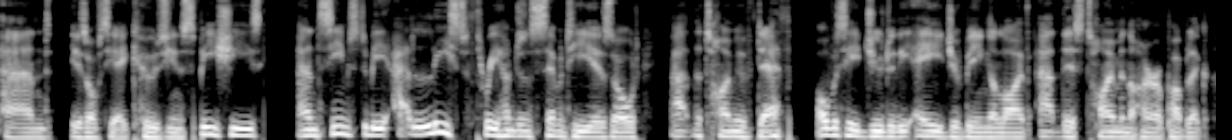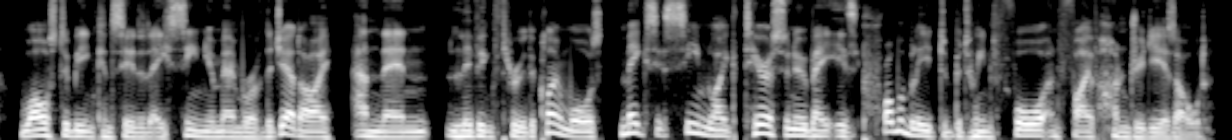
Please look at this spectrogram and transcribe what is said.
and is obviously a Cosian species. And seems to be at least 370 years old at the time of death, obviously due to the age of being alive at this time in the High Republic, whilst being considered a senior member of the Jedi and then living through the Clone Wars, makes it seem like Tera Sinube is probably between 4 and 500 years old.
